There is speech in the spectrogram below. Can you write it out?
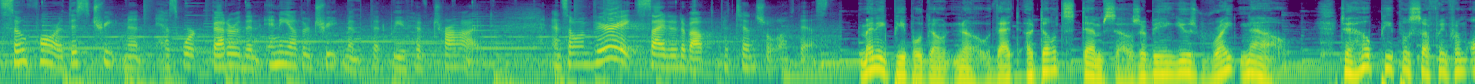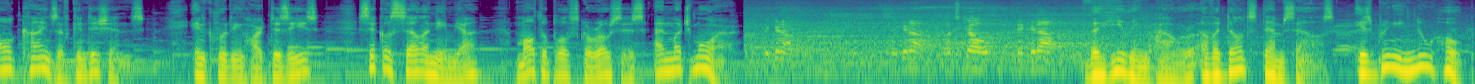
So far, this treatment has worked better than any other treatment that we have tried. And so I'm very excited about the potential of this. Many people don't know that adult stem cells are being used right now to help people suffering from all kinds of conditions, including heart disease, sickle cell anemia, multiple sclerosis, and much more. Pick it up. Pick it up. Let's go. Pick it up. The healing power of adult stem cells is bringing new hope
